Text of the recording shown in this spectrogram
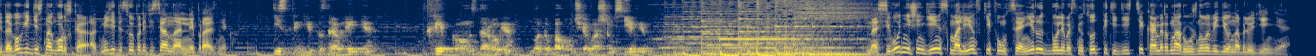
Педагоги Десногорска отметили свой профессиональный праздник. Искренние поздравления, крепкого вам здоровья, благополучия вашим семьям. На сегодняшний день в Смоленске функционирует более 850 камер наружного видеонаблюдения.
